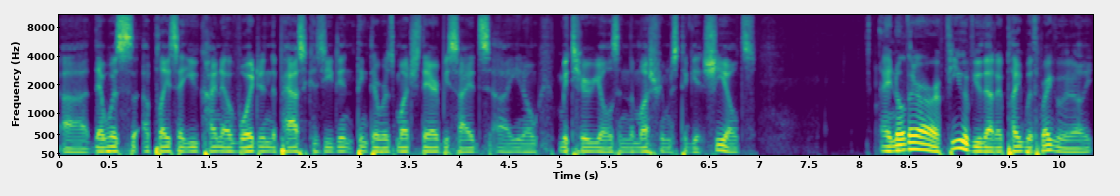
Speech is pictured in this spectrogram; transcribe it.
uh, there was a place that you kind of avoided in the past because you didn't think there was much there besides uh, you know materials and the mushrooms to get shields. I know there are a few of you that I play with regularly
